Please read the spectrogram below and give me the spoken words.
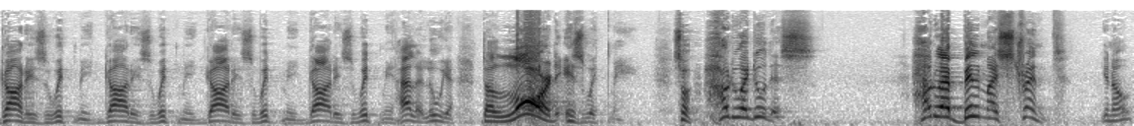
God is with me. God is with me. God is with me. God is with me. Hallelujah. The Lord is with me. So, how do I do this? How do I build my strength? You know,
